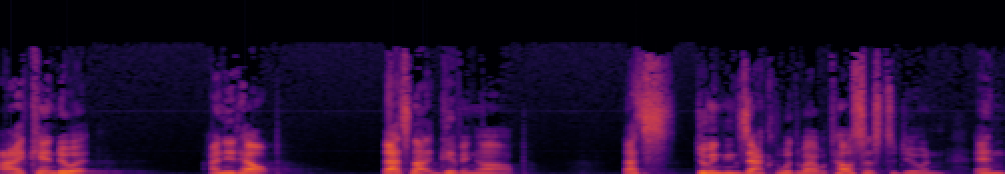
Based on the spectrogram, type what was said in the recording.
I can't do it. I need help. That's not giving up. That's doing exactly what the Bible tells us to do and, and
